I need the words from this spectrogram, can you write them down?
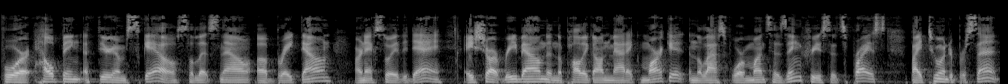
for helping Ethereum scale. So let's now uh, break down our next story of the day. A sharp rebound in the Polygon Matic market in the last four months has increased its price by 200%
